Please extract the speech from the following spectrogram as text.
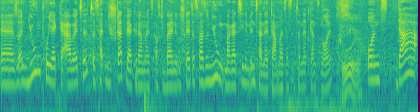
äh, so ein Jugendprojekt gearbeitet. Das hatten die Stadtwerke damals auf die Beine gestellt. Das war so ein Jugendmagazin im Internet, damals das Internet ganz neu. Cool. Und da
